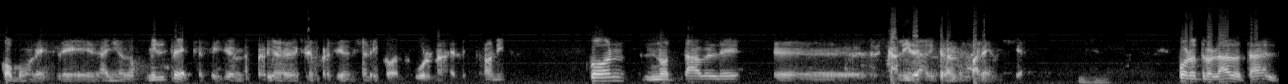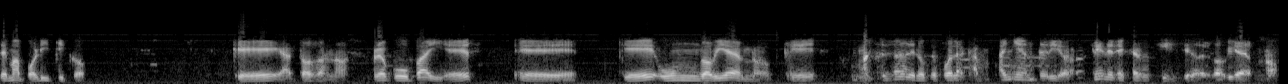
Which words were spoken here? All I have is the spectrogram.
como desde el año 2003, que se hicieron las primeras elecciones presidenciales con urnas electrónicas, con notable eh, calidad y transparencia. Por otro lado está el tema político, que a todos nos preocupa y es eh, que un gobierno que, más allá de lo que fue la campaña anterior, en el ejercicio del gobierno,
